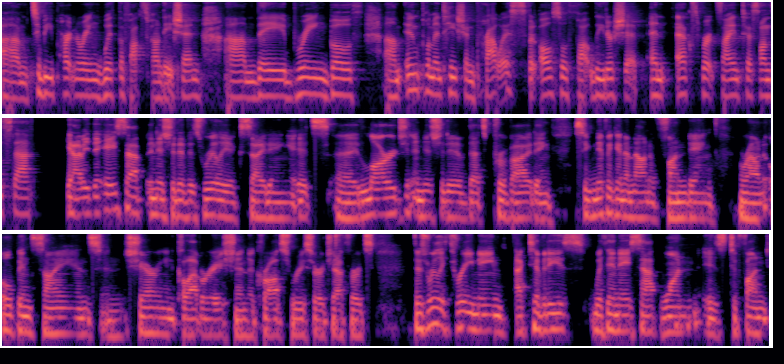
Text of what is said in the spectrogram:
um, to be partnering with the Fox Foundation. Um, they bring both um, implementation prowess, but also thought leadership and expert scientists on staff. Yeah, I mean, the ASAP initiative is really exciting. It's a large initiative that's providing significant amount of funding around open science and sharing and collaboration across research efforts. There's really three main activities within ASAP. One is to fund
